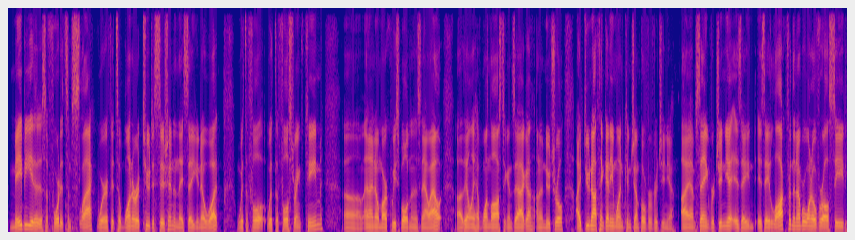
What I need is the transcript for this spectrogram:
Maybe it has afforded some slack where if it's a one or a two decision and they say, you know what, with the full with the full strength team, um, and I know Marques Bolden is now out. Uh, they only have one loss to Gonzaga on a neutral. I do not think anyone can jump over Virginia. I am saying Virginia is a is a lock for the number one overall seed,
